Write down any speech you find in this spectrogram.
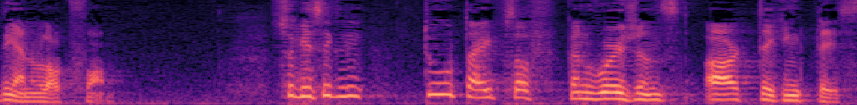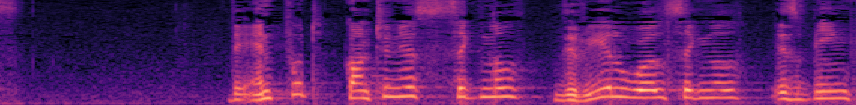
the analog form. So basically, two types of conversions are taking place. The input continuous signal, the real world signal, is being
